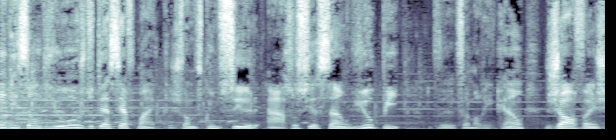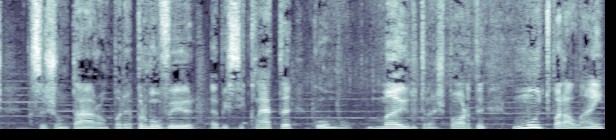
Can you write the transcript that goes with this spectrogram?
edição de hoje do TSF Bikes vamos conhecer a Associação Yupi de Famalicão, jovens que se juntaram para promover a bicicleta como meio de transporte, muito para além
